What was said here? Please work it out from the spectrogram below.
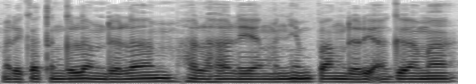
Mereka tenggelam dalam hal-hal yang menyimpang dari agama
